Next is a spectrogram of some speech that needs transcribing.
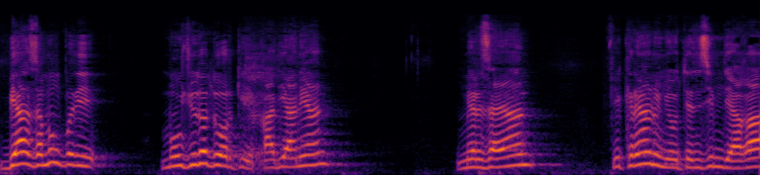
بیا زمونږ په دې موجوده دور کې قادیانیان مرزایان فکرانو یو تنظیم دی هغه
